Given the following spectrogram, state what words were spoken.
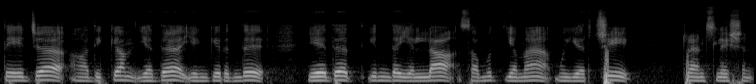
தேஜ ஆதிக்கம் எத எங்கிருந்து ஏதத் இந்த எல்லா சமுத்தியம முயற்சி. டிரான்ஸ்லேஷன்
